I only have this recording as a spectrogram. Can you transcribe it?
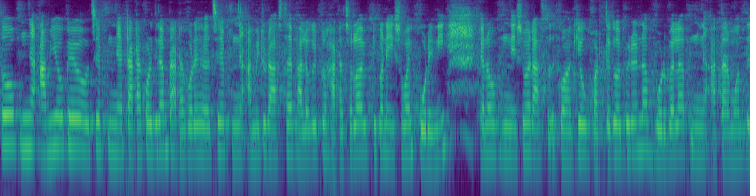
তো আমি ওকে হচ্ছে টাটা করে দিলাম। টাটা করে হচ্ছে আমি একটু রাস্তায় ভালো করে একটু হাঁটাচলাও একটুখানি এই সময় করে নিই। কেন এই সময় রাস্তা কেউ ঘর থেকেও বেরোয় না। ভোরবেলা আর তার মধ্যে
